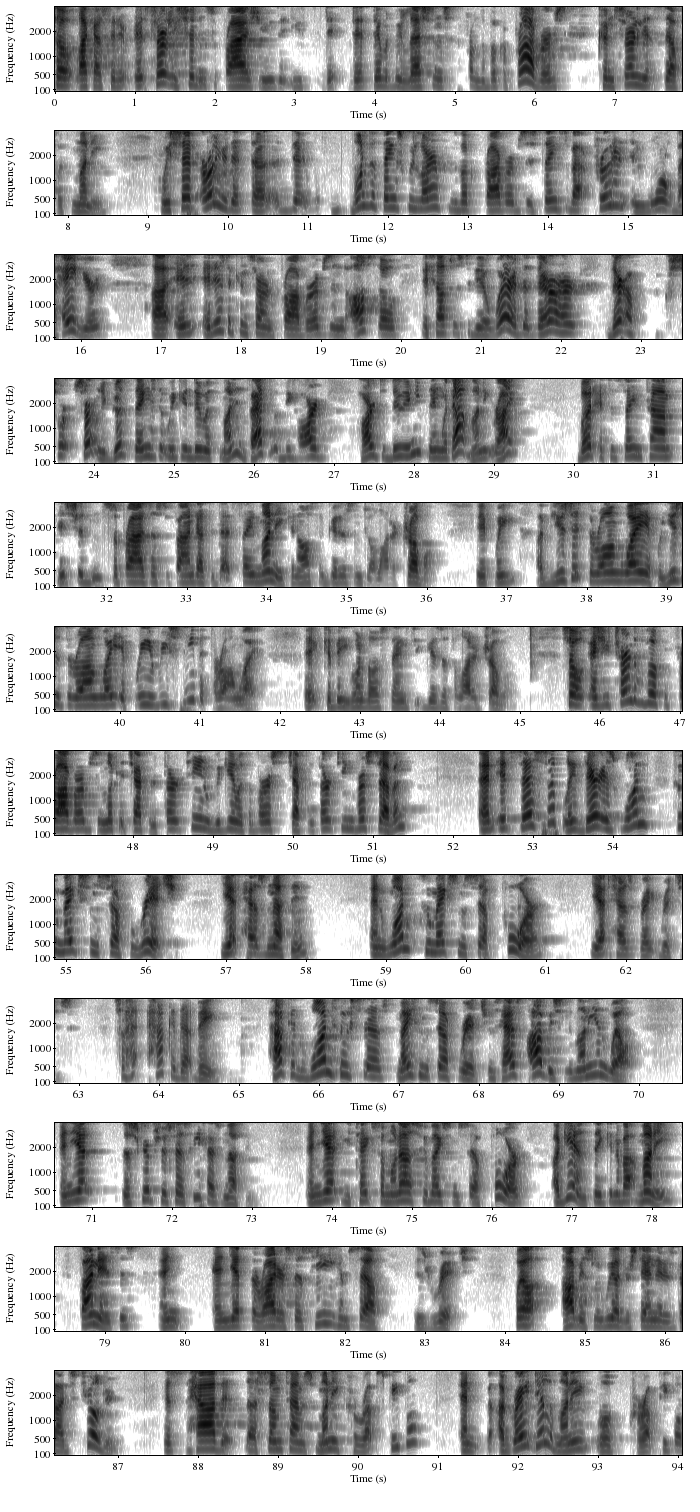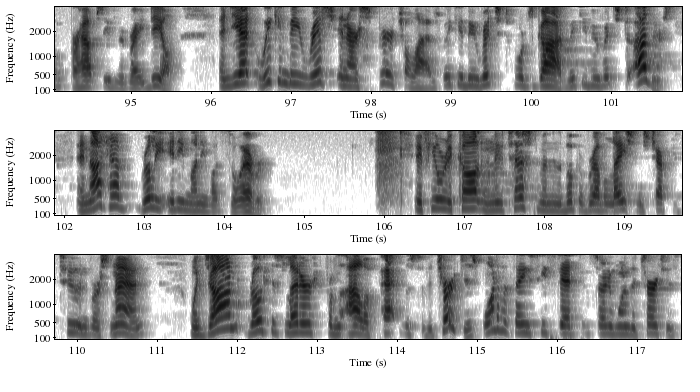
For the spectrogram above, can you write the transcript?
So, like I said, it, it certainly shouldn't surprise you that you that, that there would be lessons from the book of Proverbs concerning itself with money. We said earlier that, uh, that one of the things we learn from the book of Proverbs is things about prudent and moral behavior. Uh, it, it is a concern of Proverbs, and also it helps us to be aware that there are there are certainly good things that we can do with money. In fact, it would be hard hard to do anything without money, right? But at the same time, it shouldn't surprise us to find out that that same money can also get us into a lot of trouble. If we abuse it the wrong way, if we use it the wrong way, if we receive it the wrong way, it could be one of those things that gives us a lot of trouble. So, as you turn to the book of Proverbs and look at chapter 13, we begin with the verse, chapter 13, verse 7. And it says simply, There is one who makes himself rich, yet has nothing and one who makes himself poor yet has great riches. So, how could that be? How could one who says, made himself rich, who has obviously money and wealth, and yet the scripture says he has nothing, and yet you take someone else who makes himself poor, again, thinking about money, finances, and, and yet the writer says he himself is rich? Well, obviously, we understand that as God's children is how that uh, sometimes money corrupts people, and a great deal of money will corrupt people, perhaps even a great deal. And yet, we can be rich in our spiritual lives. We can be rich towards God. We can be rich to others and not have really any money whatsoever. If you'll recall in the New Testament, in the book of Revelations, chapter 2 and verse 9, when John wrote his letter from the Isle of Patmos to the churches, one of the things he said concerning one of the churches,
